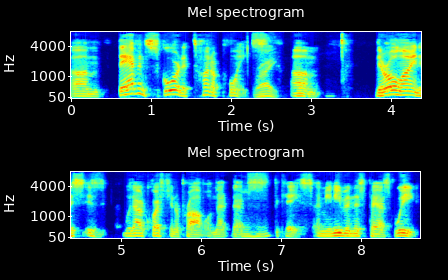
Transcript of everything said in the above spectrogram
um, they haven't scored a ton of points. Right. Um, their O line is is without question a problem. That that's mm-hmm. the case. I mean, even this past week,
